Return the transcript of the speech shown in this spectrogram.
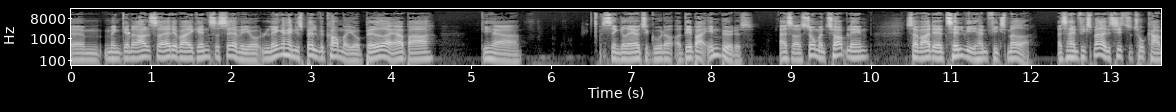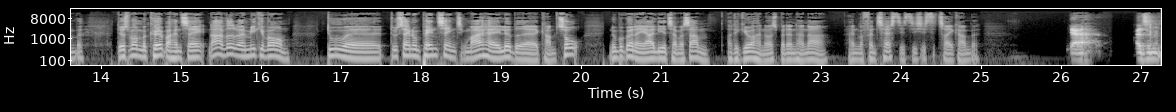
Øhm, men generelt så er det bare igen, så ser vi jo, længere hen i spil vi kommer, jo bedre er bare de her single out til gutter, og det er bare indbyrdes. Altså, så man top lane, så var det, at Telvi, han fik smadret. Altså, han fik smadret de sidste to kampe. Det var som om, at Køber, han sagde, nej, ved du hvad, Mickey Worm, du, øh, du sagde nogle pæne ting til mig her i løbet af kamp 2. Nu begynder jeg lige at tage mig sammen. Og det gjorde han også med den her nar. Han var fantastisk de sidste tre kampe. Ja, altså,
